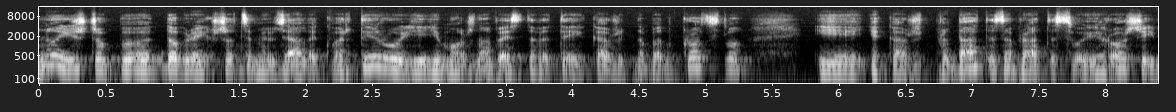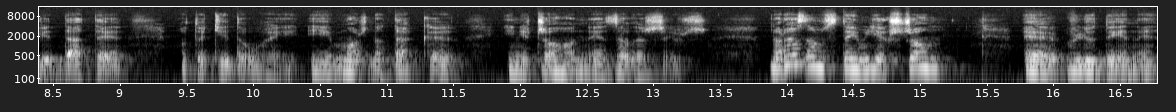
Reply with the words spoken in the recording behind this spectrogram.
Ну і щоб е, добре, якщо це ми взяли квартиру, її можна виставити, як кажуть, на банкротство, і як кажуть, продати, забрати свої гроші і віддати ото ті довги. І можна так е, і нічого не залишивши. Ну разом з тим, якщо е, в людини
